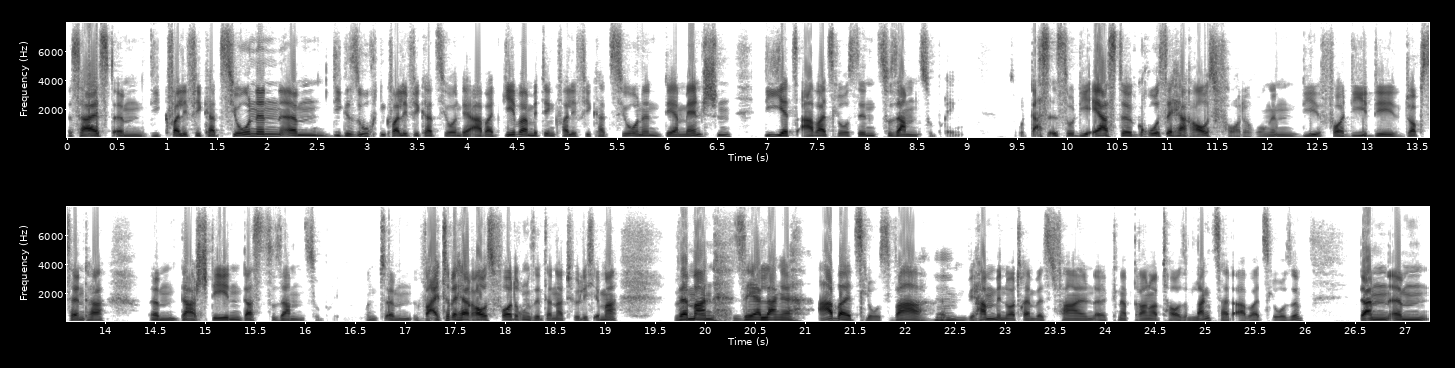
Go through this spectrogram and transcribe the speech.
Das heißt, ähm, die Qualifikationen, ähm, die gesuchten Qualifikationen der Arbeitgeber mit den Qualifikationen der Menschen, die jetzt arbeitslos sind, zusammenzubringen. So, das ist so die erste große Herausforderung, die vor die die Jobcenter ähm, da stehen, das zusammenzubringen. Und ähm, weitere Herausforderungen sind dann natürlich immer, wenn man sehr lange arbeitslos war, mhm. ähm, wir haben in Nordrhein-Westfalen äh, knapp 300.000 Langzeitarbeitslose, dann ähm,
